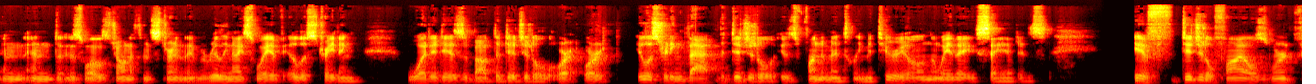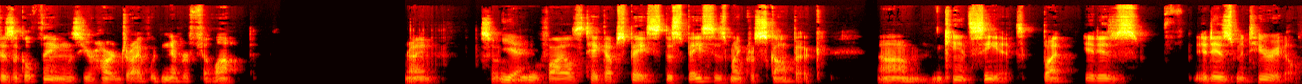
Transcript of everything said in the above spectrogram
and and as well as Jonathan Sterne, they have a really nice way of illustrating what it is about the digital or or illustrating that the digital is fundamentally material and the way they say it is if digital files weren't physical things your hard drive would never fill up right? So yeah. Google files take up space. The space is microscopic. Um, you can't see it, but it is it is material,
